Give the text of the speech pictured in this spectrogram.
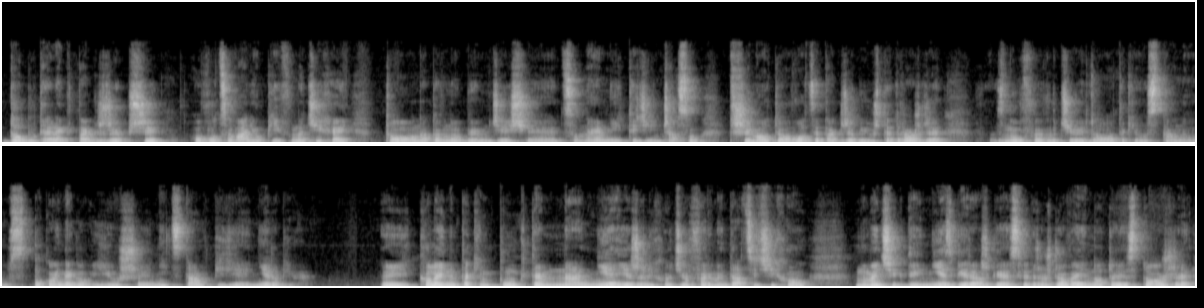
do butelek, także przy owocowaniu piw na cichej to na pewno bym gdzieś co najmniej tydzień czasu trzymał te owoce, tak żeby już te drożdże znów wróciły do takiego stanu spokojnego i już nic tam w piwie nie robiły. No i kolejnym takim punktem na nie, jeżeli chodzi o fermentację cichą, w momencie, gdy nie zbierasz gęstwy drożdżowej, no to jest to, że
